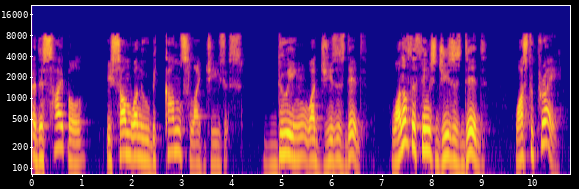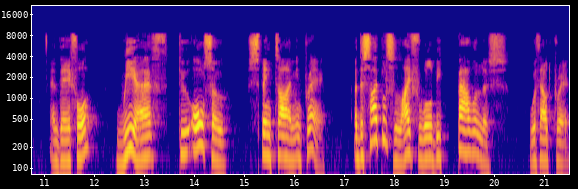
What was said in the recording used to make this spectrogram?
A disciple is someone who becomes like Jesus, doing what Jesus did. One of the things Jesus did was to pray, and therefore we have to also spend time in prayer. A disciple's life will be powerless without prayer.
